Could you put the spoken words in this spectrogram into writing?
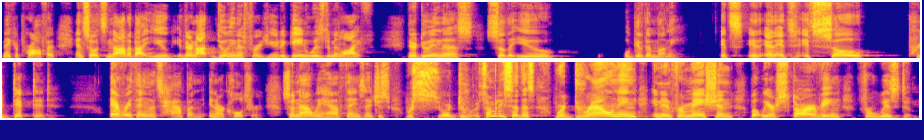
make a profit. And so it's not about you, they're not doing this for you to gain wisdom in life. They're doing this so that you will give them money. It's, it, and it's, it's so predicted everything that's happened in our culture. So now we have things that just, we're, we're, somebody said this, we're drowning in information, but we are starving for wisdom.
